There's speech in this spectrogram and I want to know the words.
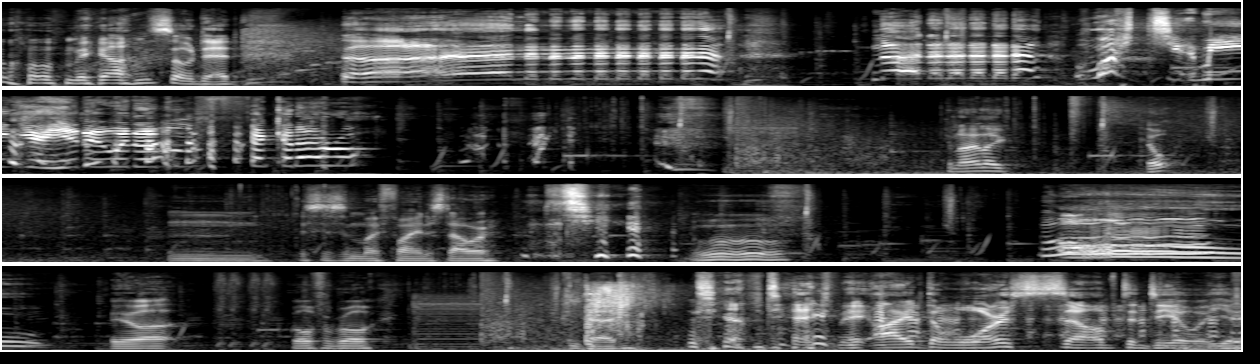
Oh man, I'm so dead. Uh, no, no, no, no, no, no, no, no. No, no, no, no, no, no. What do you mean you hit it with a fucking arrow? Can I like... Nope. Hmm, this isn't my finest hour. Ooh. oh! You know what? Go for broke. I'm dead. I'm dead, mate. I had the worst setup to deal with you.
